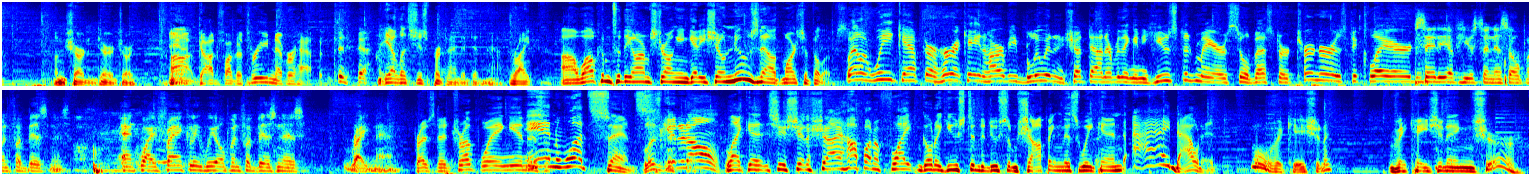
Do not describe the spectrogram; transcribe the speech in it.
uncharted territory. And Godfather 3 never happened. Yeah, let's just pretend it didn't happen. Right. Uh, welcome to the Armstrong and Getty Show. News now with Marshall Phillips. Well, a week after Hurricane Harvey blew in and shut down everything in Houston, Mayor Sylvester Turner has declared City of Houston is open for business. And quite frankly, we open for business right now. President Trump weighing in. Is, In what sense? Let's get it on. Like, uh, should, should I hop on a flight and go to Houston to do some shopping this weekend? I doubt it. Oh, vacationing. Vacationing, Sure.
